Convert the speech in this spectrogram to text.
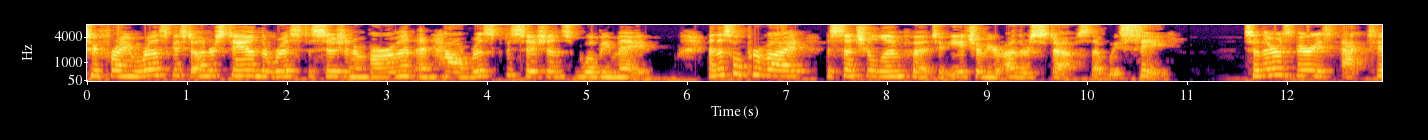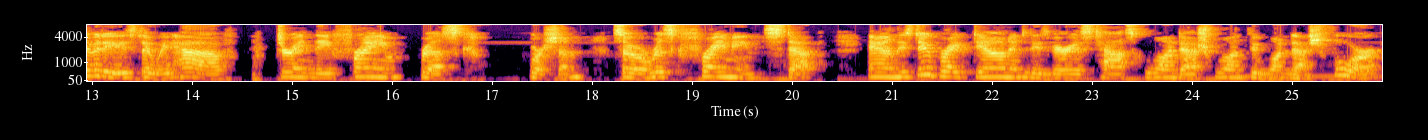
To frame risk is to understand the risk decision environment and how risk decisions will be made. And this will provide essential input to each of your other steps that we see. So there's various activities that we have during the frame risk portion. So a risk framing step. And these do break down into these various tasks 1 1 through 1 4.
